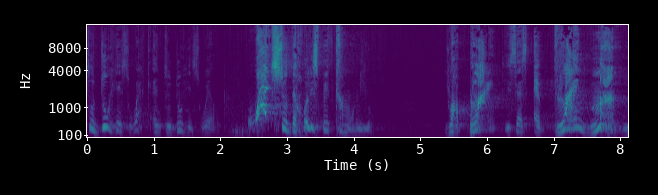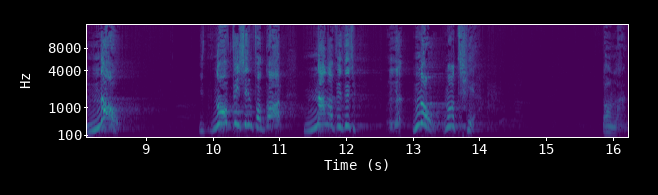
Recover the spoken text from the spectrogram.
to do his work and to do his will, why should the Holy Spirit come on you? You are blind. He says, a blind man. No. No vision for God. None of it. No, not here. Don't land.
